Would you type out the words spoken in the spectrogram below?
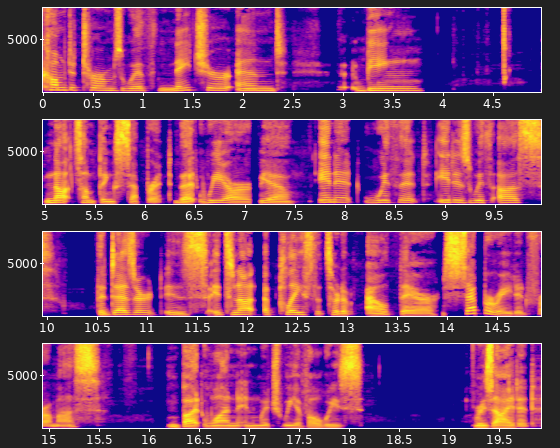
come to terms with nature and being not something separate, that we are, yeah, in it, with it, it is with us. The desert is, it's not a place that's sort of out there, separated from us, but one in which we have always resided.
